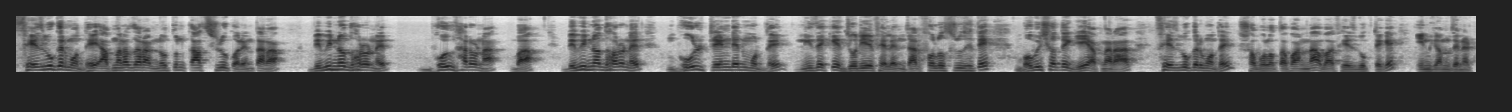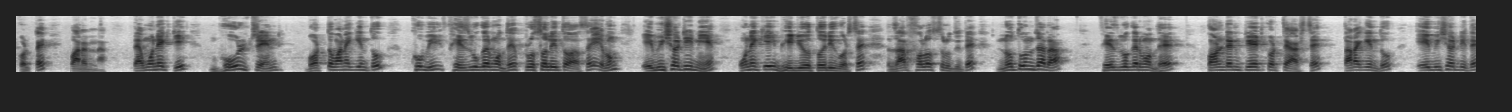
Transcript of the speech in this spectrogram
ফেসবুকের মধ্যে আপনারা যারা নতুন কাজ শুরু করেন, তারা বিভিন্ন ধরনের ভুল ধারণা বা বিভিন্ন ধরনের ভুল ট্রেন্ডের মধ্যে নিজেকে জড়িয়ে ফেলেন, যার ফলশ্রুতিতে ভবিষ্যতে গিয়ে আপনারা আর ফেসবুকের মধ্যে সফলতা পান না বা ফেসবুক থেকে ইনকাম জেনারেট করতে পারেন না। তেমন একটি ভুল ট্রেন্ড বর্তমানে কিন্তু খুবই ফেসবুকের মধ্যে প্রচলিত আছে এবং এই বিষয়টি নিয়ে অনেকেই ভিডিও তৈরি করছে, যার ফলশ্রুতিতে নতুন যারা ফেসবুকের মধ্যে কন্টেন্ট ক্রিয়েট করতে আসছে, তারা কিন্তু এই বিষয়টিতে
